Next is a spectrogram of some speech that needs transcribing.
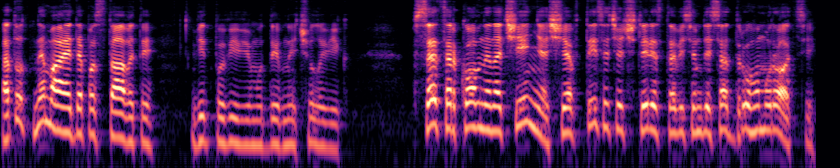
А тут немає де поставити, відповів йому дивний чоловік. Все церковне начиння ще в 1482 році,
